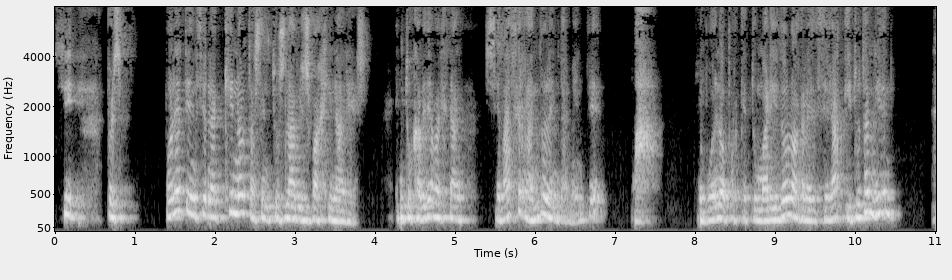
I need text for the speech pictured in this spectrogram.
Sí, pues pon atención a qué notas en tus labios vaginales, en tu cavidad vaginal. ¿Se va cerrando lentamente? ¡Wow! Qué bueno, porque tu marido lo agradecerá y tú también.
